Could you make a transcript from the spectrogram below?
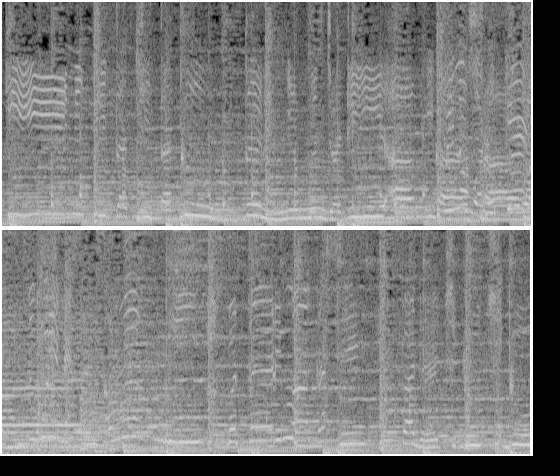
Kini cita-citaku teringin menjadi angkasa Berterima kasih pada cikgu-cikgu.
